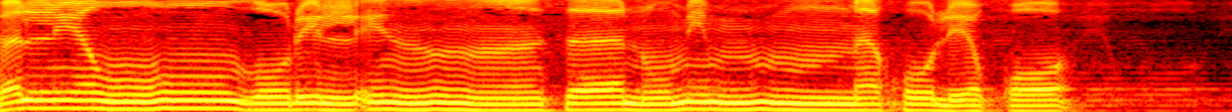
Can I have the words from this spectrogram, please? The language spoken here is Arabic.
فلينظر الإنسان مما خلق.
